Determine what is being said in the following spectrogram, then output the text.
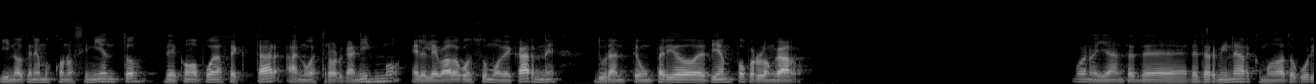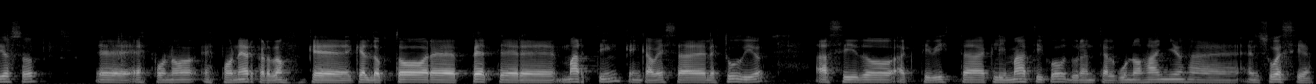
y no tenemos conocimientos de cómo puede afectar a nuestro organismo el elevado consumo de carne durante un periodo de tiempo prolongado. Bueno, ya antes de, terminar, como dato curioso, eh, exponer perdón, que, el doctor eh, Peter eh, Martin, que encabeza el estudio, ha sido activista climático durante algunos años en Suecia.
